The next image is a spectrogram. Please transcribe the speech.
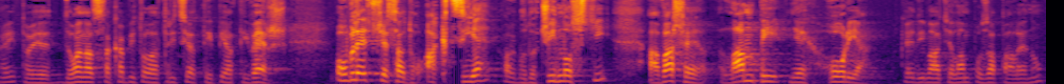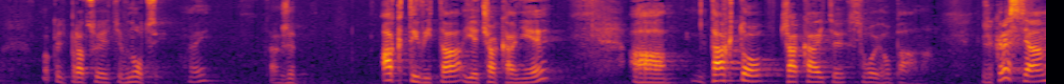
Hej, to je 12. kapitola, 35. verš. Oblečte sa do akcie alebo do činnosti a vaše lampy nech horia kedy máte lampu zapálenú, no keď pracujete v noci. Hej? Takže aktivita je čakanie a takto čakajte svojho pána. Takže kresťan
